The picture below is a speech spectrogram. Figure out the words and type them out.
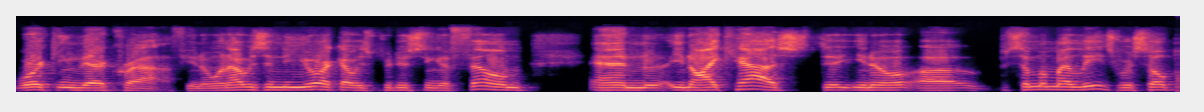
working their craft. You know, when I was in New York, I was producing a film, and you know, I cast you know uh, some of my leads were soap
